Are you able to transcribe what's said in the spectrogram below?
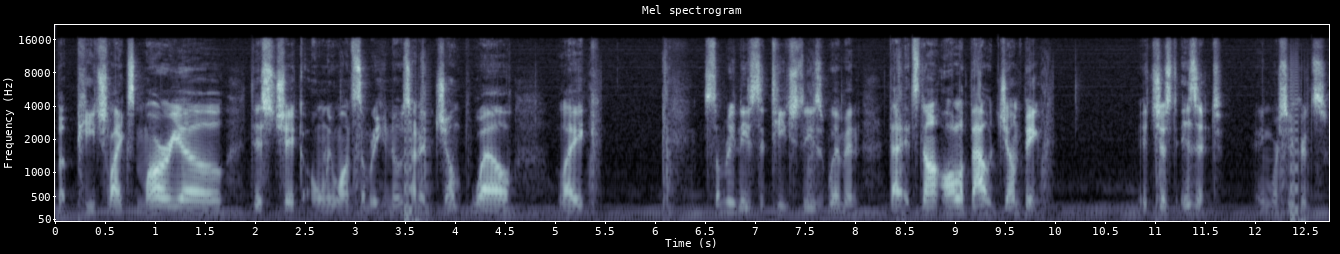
But Peach likes Mario. This chick only wants somebody who knows how to jump well. Like, somebody needs to teach these women that it's not all about jumping. It just isn't. Any more secrets?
